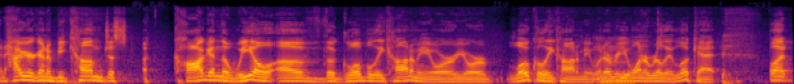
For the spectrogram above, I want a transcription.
and how you're going to become just a cog in the wheel of the global economy or your local economy, whatever mm-hmm. you want to really look at. But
